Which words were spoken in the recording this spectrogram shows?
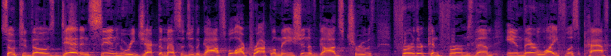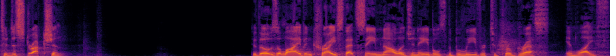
So, to those dead in sin who reject the message of the gospel, our proclamation of God's truth further confirms them in their lifeless path to destruction. To those alive in Christ, that same knowledge enables the believer to progress in life.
